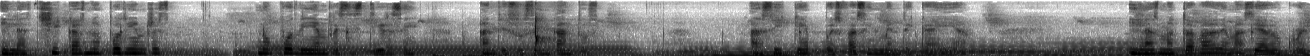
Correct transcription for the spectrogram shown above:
y las chicas no podían, no podían resistirse ante sus encantos. Así que pues fácilmente caía y las mataba demasiado cruel.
